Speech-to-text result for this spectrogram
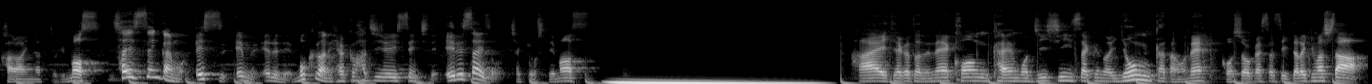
カラーになっております。サイズ展開も SML で僕がね 181cm で L サイズを着用しています。はい、ということでね、今回も自信作の4方をね、ご紹介させていただきました。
